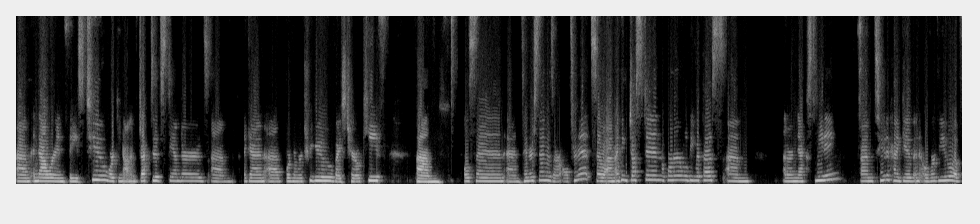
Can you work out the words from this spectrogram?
And now we're in phase two, working on objective standards. Again, uh, board member Tregub, vice chair O'Keefe, Olson and Sanderson as our alternate. So um, I think Justin Horner will be with us um, at our next meeting um, too to kind of give an overview of,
